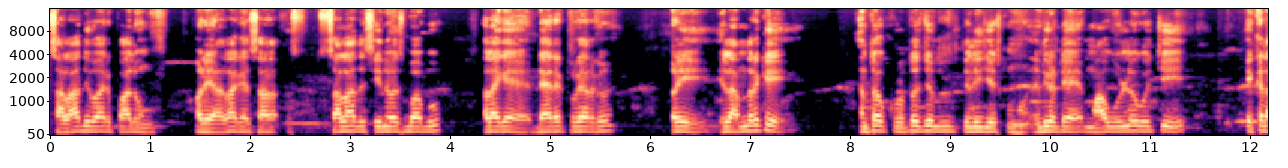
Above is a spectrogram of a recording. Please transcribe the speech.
సలాదివారి పాలెం మరి అలాగే స- సలాది శ్రీనివాస్ బాబు అలాగే డైరెక్టర్ గారు మరి వీళ్ళందరికీ ఎంతో కృతజ్ఞతలు తెలియజేసుకుంటున్నాం. ఎందుకంటే మా ఊళ్ళోకి వచ్చి ఇక్కడ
